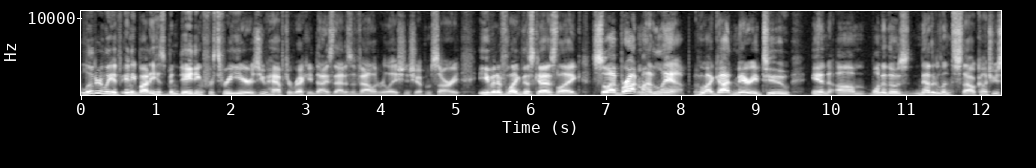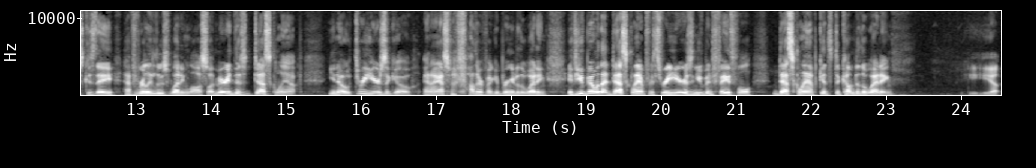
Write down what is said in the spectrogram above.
Literally, if anybody has been dating for three years, you have to recognize that as a valid relationship. I'm sorry. Even if, like, this guy's like, so I brought my lamp, who I got married to in um, one of those Netherlands style countries because they have really loose wedding laws. So I married this desk lamp, you know, three years ago, and I asked my father if I could bring it to the wedding. If you've been with that desk lamp for three years and you've been faithful, desk lamp gets to come to the wedding. Yep.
